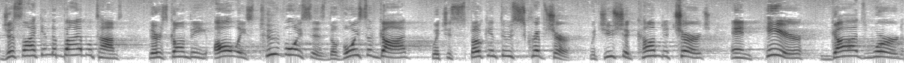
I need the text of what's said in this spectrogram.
just like in the Bible times, there's going to be always two voices the voice of God, which is spoken through Scripture, which you should come to church and hear God's word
